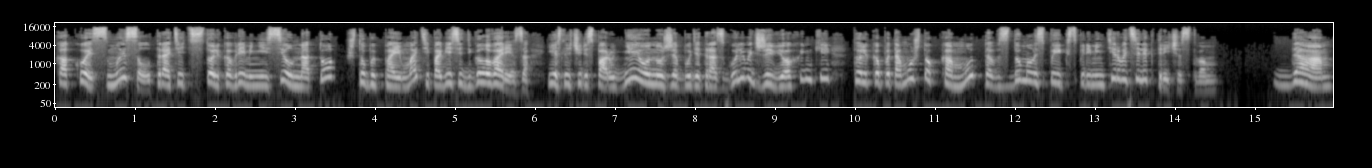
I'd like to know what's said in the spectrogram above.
Какой смысл тратить столько времени и сил на то, чтобы поймать и повесить головореза, если через пару дней он уже будет разгуливать живехонький только потому, что кому-то вздумалось поэкспериментировать с электричеством? Да,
